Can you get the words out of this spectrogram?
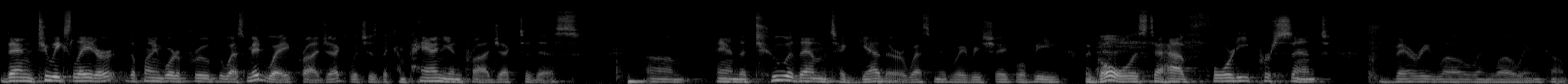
then, two weeks later, the planning board approved the West Midway project, which is the companion project to this. Um, And the two of them together, West Midway Reshape, will be, the goal is to have 40% very low and low income,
